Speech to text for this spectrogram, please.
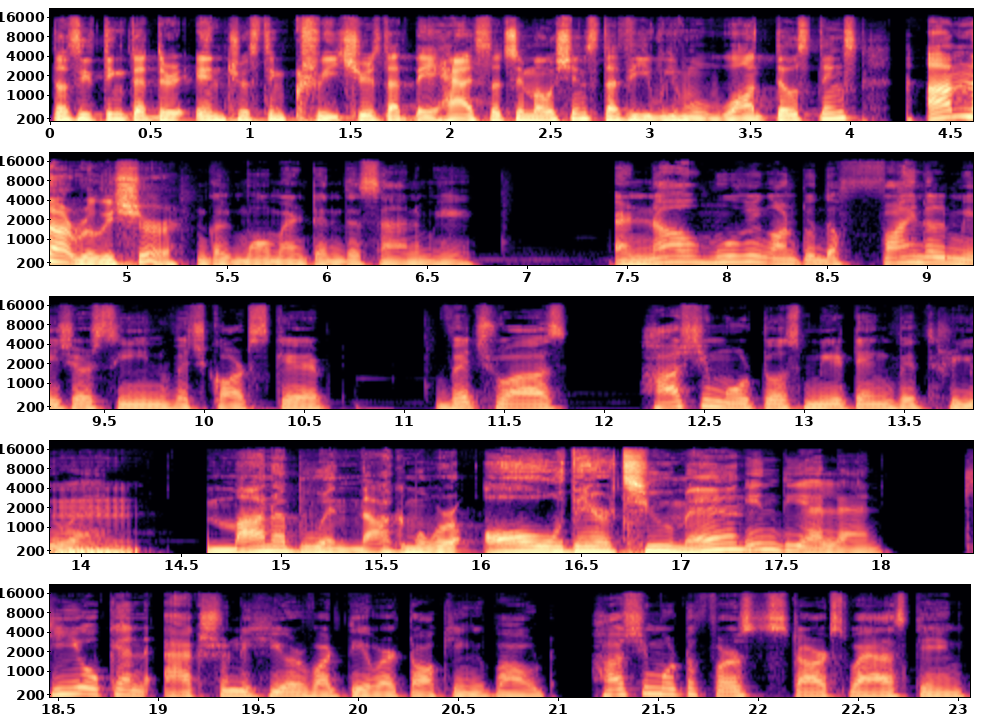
Does he think that they're interesting creatures that they had such emotions? Does he even want those things? I'm not really sure. single moment in this anime. And now moving on to the final major scene which got skipped, which was Hashimoto's meeting with Ryuen. Mm. Manabu and Nagumo were all there too, man. In the LN, Kyo can actually hear what they were talking about. Hashimoto first starts by asking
